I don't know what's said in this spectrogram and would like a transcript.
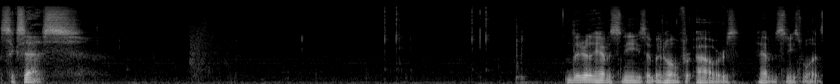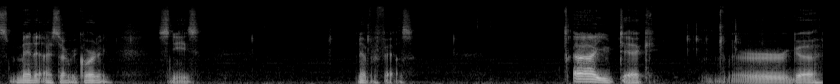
Success. Literally haven't sneezed. I've been home for hours. Haven't sneezed once. Minute I start recording, sneeze. Never fails. Ah, uh, you dick. Erga.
